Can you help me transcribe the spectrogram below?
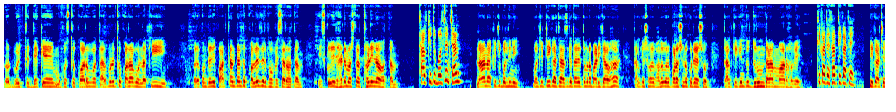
নোট বইতে দেখে মুখস্থ করব তারপরে তো করাবো নাকি? ওরকম যদি পারতাম তাহলে তো কলেজের প্রফেসর হতাম। স্কুলের হেডমাস্টার থোড়ি না হতাম। স্যার কিছু বলছেন স্যার? না না কিছু বলিনি। বলছি ঠিক আছে আজকে তাহলে তোমরা বাড়ি যাও হ্যাঁ? কালকে সবাই ভালো করে পড়াশোনা করে এসো। কালকে কিন্তু দুরুম দাঁড়াম মার হবে। ঠিক আছে স্যার ঠিক আছে। ঠিক আছে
